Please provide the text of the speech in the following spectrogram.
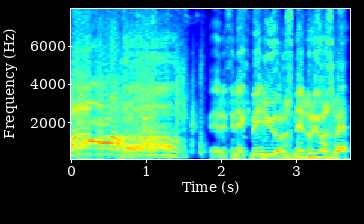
Aa! Herifin ekmeğini yiyoruz, ne duruyoruz be?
